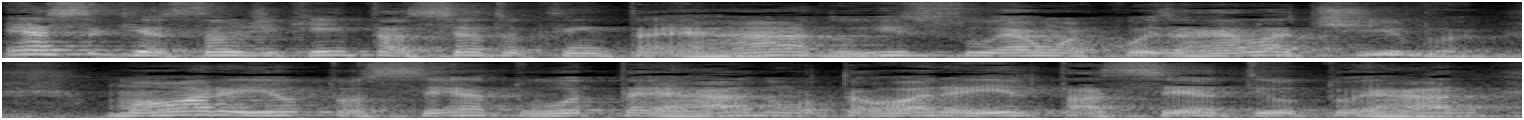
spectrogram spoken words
Essa questão de quem está certo ou quem está errado, isso é uma coisa relativa. Uma hora eu estou certo, o outro está errado, outra hora ele está certo e eu estou errado.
